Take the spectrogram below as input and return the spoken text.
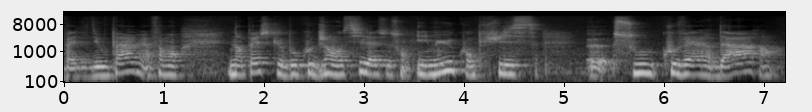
valider ou pas, mais enfin bon, n'empêche que beaucoup de gens aussi là se sont émus qu'on puisse sous couvert d'art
